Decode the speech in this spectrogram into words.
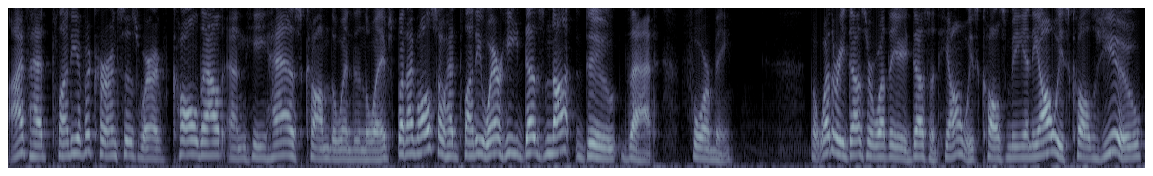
I've had plenty of occurrences where I've called out and he has calmed the wind and the waves, but I've also had plenty where he does not do that for me. But whether he does or whether he doesn't, he always calls me and he always calls you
